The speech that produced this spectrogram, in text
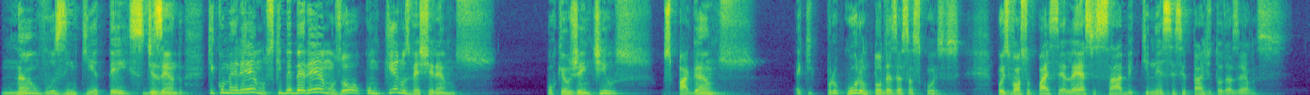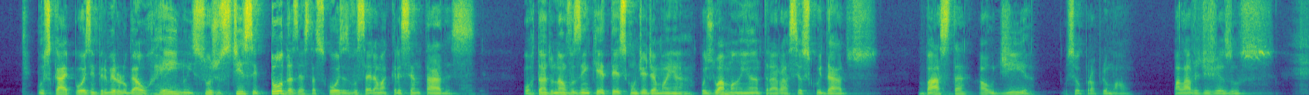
não vos inquieteis, dizendo: que comeremos, que beberemos ou com que nos vestiremos? Porque os gentios, os pagãos, é que procuram todas essas coisas. Pois vosso Pai Celeste sabe que necessitar de todas elas. Buscai, pois, em primeiro lugar o reino e sua justiça, e todas estas coisas vos serão acrescentadas. Portanto, não vos inquieteis com o dia de amanhã, pois o amanhã trará seus cuidados. Basta ao dia o seu próprio mal. Palavra de Jesus.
